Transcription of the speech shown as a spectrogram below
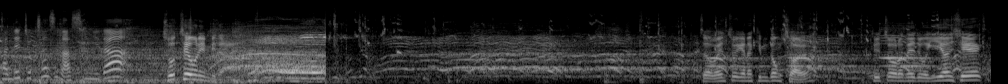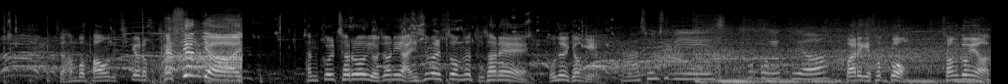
반대쪽 찬스 났습니다. 조태훈입니다. 자 왼쪽에는 김동철 뒤쪽으로 내주고 이현식 자 한번 바운드 튀겨놓고 패스 연결 한 골차로 여전히 안심할 수 없는 두산의 오늘 경기 아, 손수비 성공했고요. 빠르게 속공 정동현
